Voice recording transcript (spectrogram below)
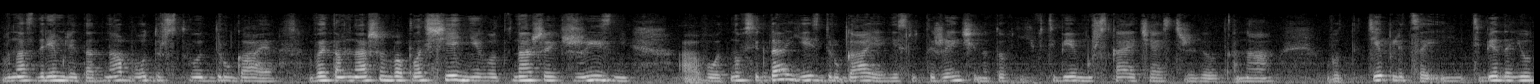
в нас дремлет одна, бодрствует другая. В этом нашем воплощении, вот в нашей жизни. А, вот. Но всегда есть другая. Если ты женщина, то в тебе мужская часть живет. Она вот теплится и тебе дает.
